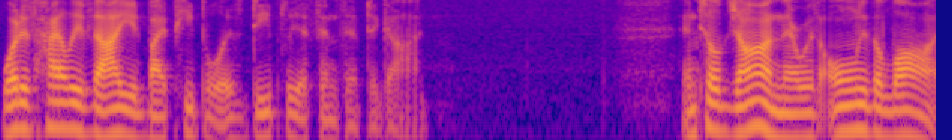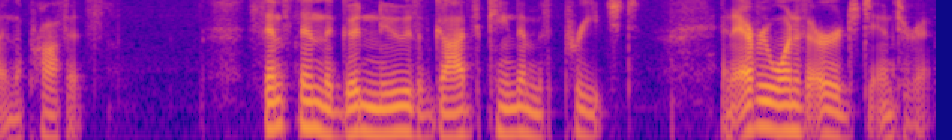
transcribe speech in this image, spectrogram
What is highly valued by people is deeply offensive to God. Until John, there was only the law and the prophets. Since then, the good news of God's kingdom is preached, and everyone is urged to enter it.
